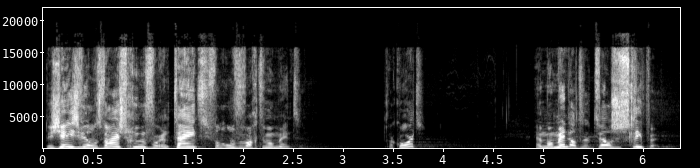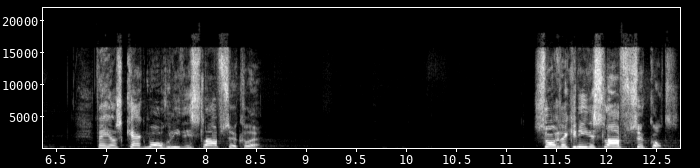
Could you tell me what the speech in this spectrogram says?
Dus Jezus wil ons waarschuwen voor een tijd van onverwachte momenten. Akkoord? Een moment dat, terwijl ze sliepen. Wij als kerk mogen niet in slaap sukkelen. Zorg dat je niet in slaap sukkelt.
